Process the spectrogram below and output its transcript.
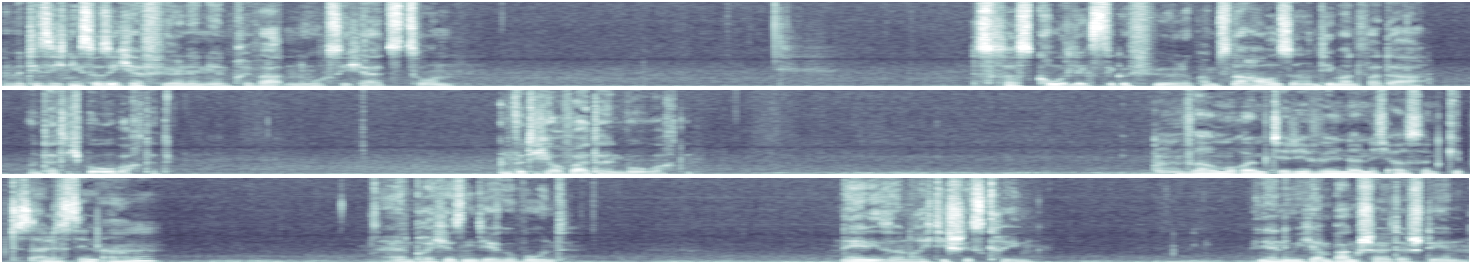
Damit die sich nicht so sicher fühlen in ihren privaten Hochsicherheitszonen. Das ist das gruseligste Gefühl. Du kommst nach Hause und jemand war da und hat dich beobachtet. Und wird dich auch weiterhin beobachten. Warum räumt ihr die Villen dann nicht aus und gibt es alles den Armen? Einbrecher sind ja gewohnt. Nee, die sollen richtig Schiss kriegen. Wenn die nämlich am Bankschalter stehen,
